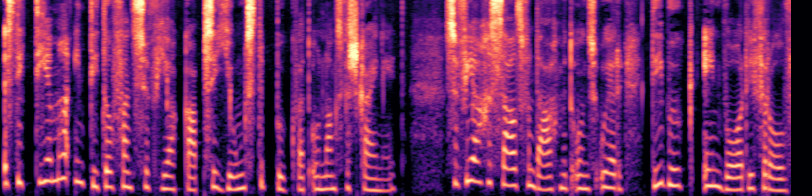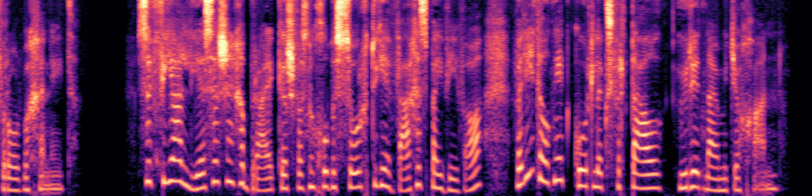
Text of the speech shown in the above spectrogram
is die tema en titel van Sofia Kap se jongste boek wat onlangs verskyn het. Sofia gesels vandag met ons oor die boek en waar die verhaal vir haar begin het. Sofia, lesers en gebruikers was nogal besorg toe jy weg is by Viva. Wil jy dalk net kortliks vertel hoe dit nou met jou gaan?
